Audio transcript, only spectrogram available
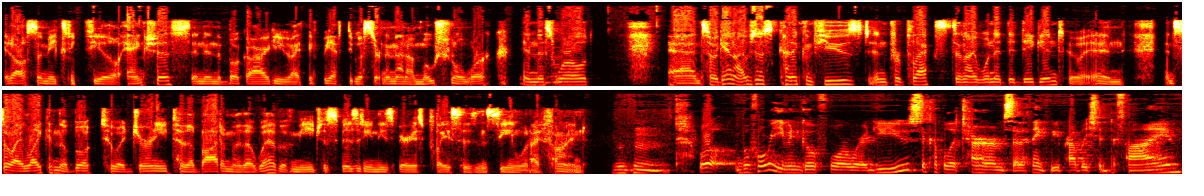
It also makes me feel anxious. And in the book, I argue I think we have to do a certain amount of emotional work in this mm-hmm. world. And so again, I was just kind of confused and perplexed and I wanted to dig into it. And, and so I liken the book to a journey to the bottom of the web of me just visiting these various places and seeing what I find. Mm-hmm. Well, before we even go forward, you used a couple of terms that I think we probably should define.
